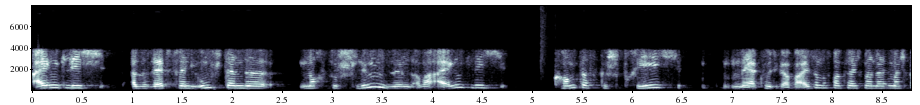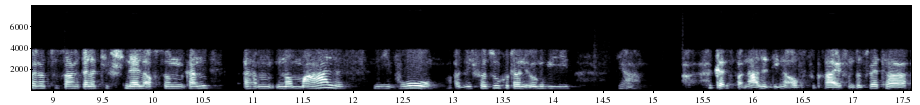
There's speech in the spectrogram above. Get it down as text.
eigentlich, also selbst wenn die Umstände noch so schlimm sind, aber eigentlich kommt das Gespräch merkwürdigerweise, muss man vielleicht mal manchmal dazu sagen, relativ schnell auf so ein ganz ähm, normales Niveau. Also ich versuche dann irgendwie, ja, ganz banale Dinge aufzugreifen, das Wetter,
